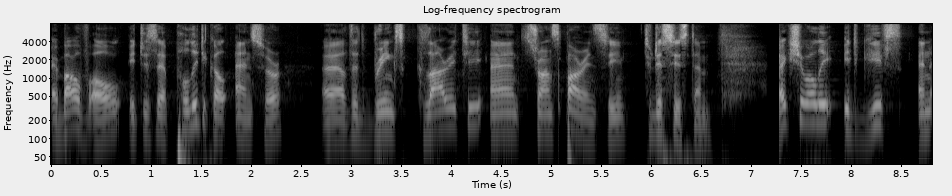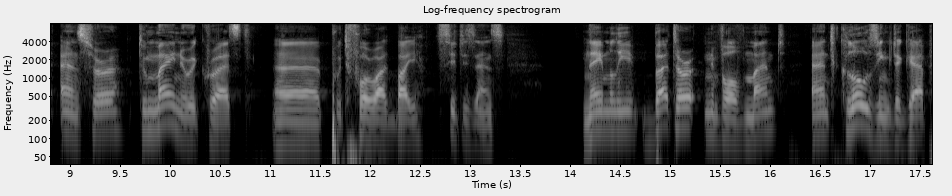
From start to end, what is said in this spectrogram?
above all, it is a political answer uh, that brings clarity and transparency to the system. Actually, it gives an answer to main requests uh, put forward by citizens, namely better involvement and closing the gap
